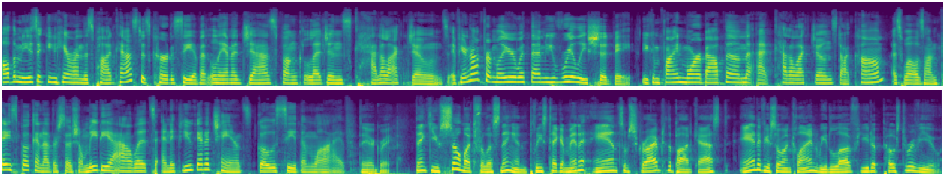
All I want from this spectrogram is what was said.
All the music you hear on this podcast is courtesy of Atlanta jazz funk legends Cadillac Jones. If you're not familiar with them, you really should be. You can find more about them at CadillacJones.com as well as on Facebook and other social media outlets. And if you get a chance, go see them live. They are great. Thank you so much for listening, and please take a minute and subscribe to the podcast. And if you're so inclined, we'd love for you to post a review.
